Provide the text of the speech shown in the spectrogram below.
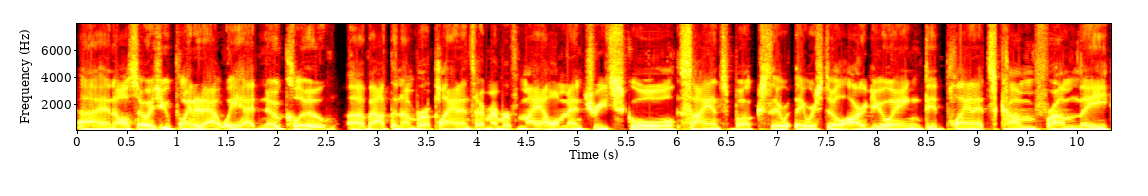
Uh, and also, as you pointed out, we had no clue about the number of planets planets. I remember from my elementary school science books, they, they were still arguing: did planets come from the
